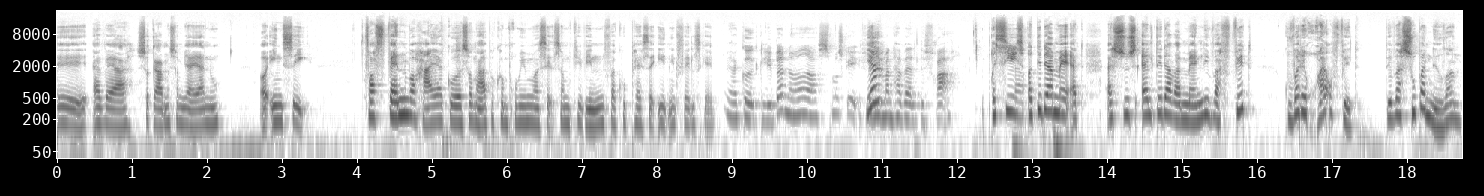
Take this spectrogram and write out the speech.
øh, at være så gammel, som jeg er nu. Og indse, for fanden, hvor har jeg gået så meget på kompromis med mig selv som kvinde, for at kunne passe ind i et fællesskab. Jeg har gået glip af noget også, måske, fordi Ja. man har valgt det fra. Præcis. Ja. og det der med, at jeg synes, alt det, der var mandligt, var fedt. Gud, var det røvfedt. Det var super nederen.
